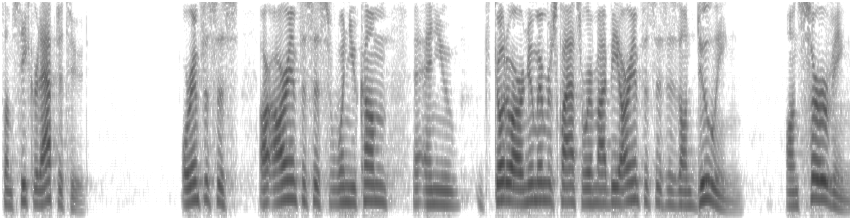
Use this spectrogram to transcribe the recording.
some secret aptitude. Or emphasis, our, our emphasis when you come and you go to our new members class or where it might be, our emphasis is on doing, on serving,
